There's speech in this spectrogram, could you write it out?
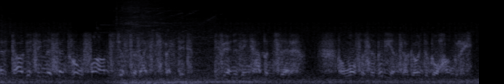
They're targeting the central farms just as I suspected. If anything happens there, a lot of civilians are going to go hungry.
